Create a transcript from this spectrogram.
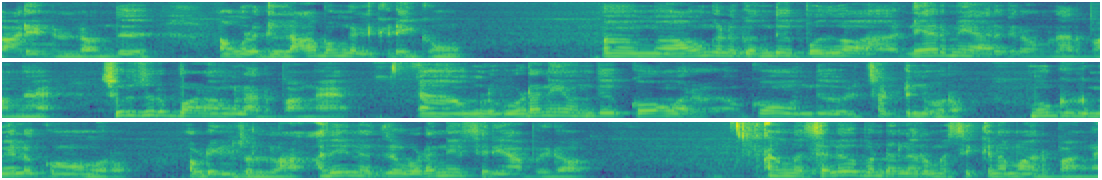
காரியங்களில் வந்து அவங்களுக்கு லாபங்கள் கிடைக்கும். அவங்களுக்கு வந்து பொதுவாக நேர்மையாக இருக்கிறவங்களா இருப்பாங்க. சுறுசுறுப்பானவங்களா இருப்பாங்க. அவங்களுக்கு உடனே வந்து கோவம் வர கோவம் வந்து சட்டுன்னு வரும். மூக்குக்கு மேலே கோவம் வரும் அப்படின்னு சொல்லலாம். அதே நேரத்தில் உடனே சரியாக போயிடும். அவங்க செலவு பண்ணுறதுல ரொம்ப சிக்கனமாக இருப்பாங்க.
